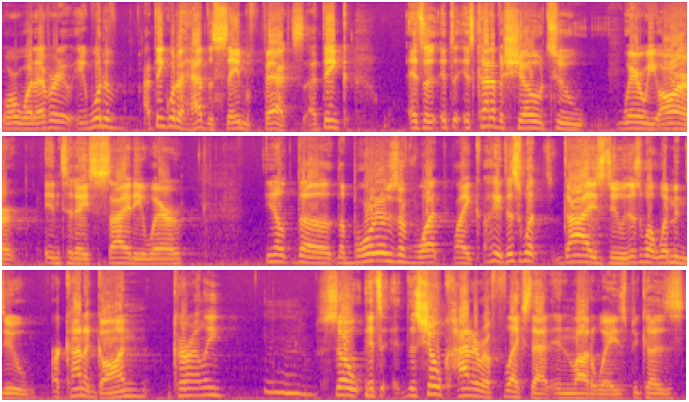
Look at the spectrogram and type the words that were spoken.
or whatever. It, it would have I think would have had the same effects. I think it's a it's, a- it's kind of a show to where we are in today's society where you know the the borders of what like hey this is what guys do this is what women do are kind of gone currently. So it's the show kind of reflects that in a lot of ways because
